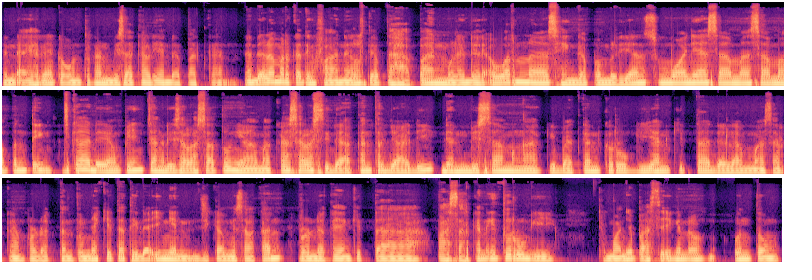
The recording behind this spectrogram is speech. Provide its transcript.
dan akhirnya keuntungan bisa kalian dapatkan. Nah, dalam marketing marketing funnel, setiap tahapan mulai dari awareness hingga pembelian semuanya sama-sama penting. Jika ada yang pincang di salah satunya, maka sales tidak akan terjadi dan bisa mengakibatkan kerugian kita dalam memasarkan produk. Tentunya kita tidak ingin jika misalkan produk yang kita pasarkan itu rugi. Semuanya pasti ingin untung.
